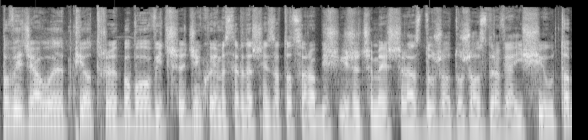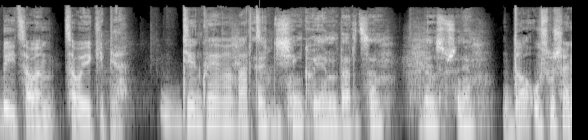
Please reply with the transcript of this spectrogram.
Powiedział Piotr Bobołowicz. Dziękujemy serdecznie za to, co robisz i życzymy jeszcze raz dużo, dużo zdrowia i sił Tobie i całym, całej ekipie. Dziękujemy bardzo. Dziękujemy bardzo. Do usłyszenia. Do usłyszenia.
